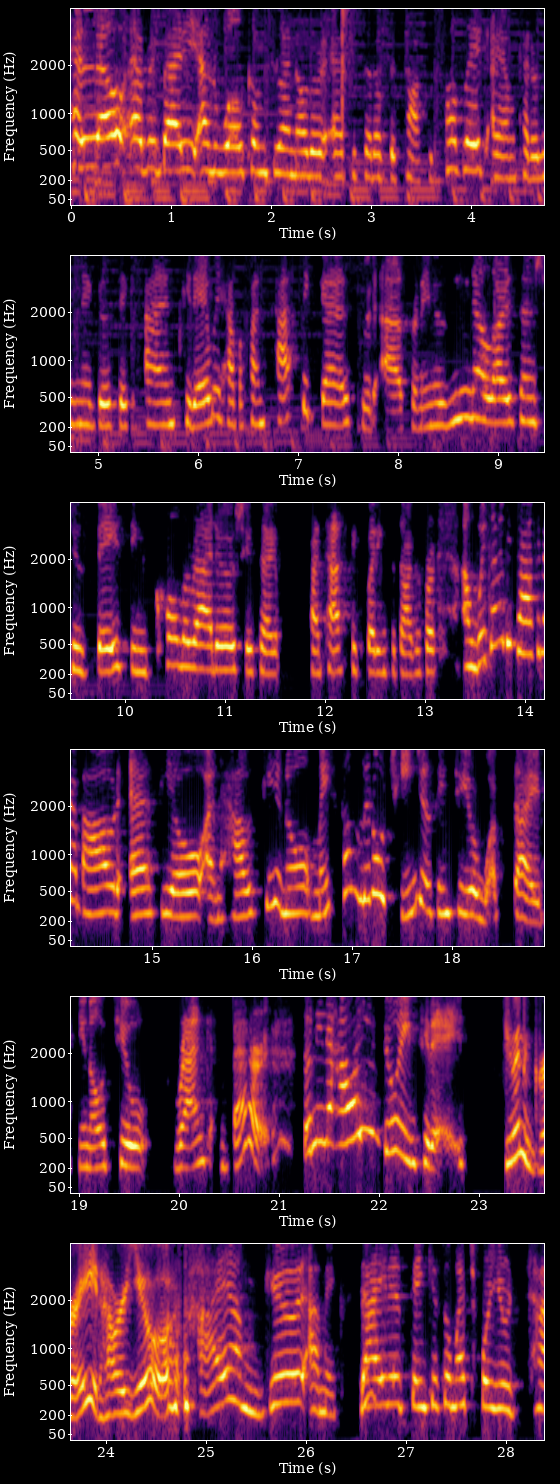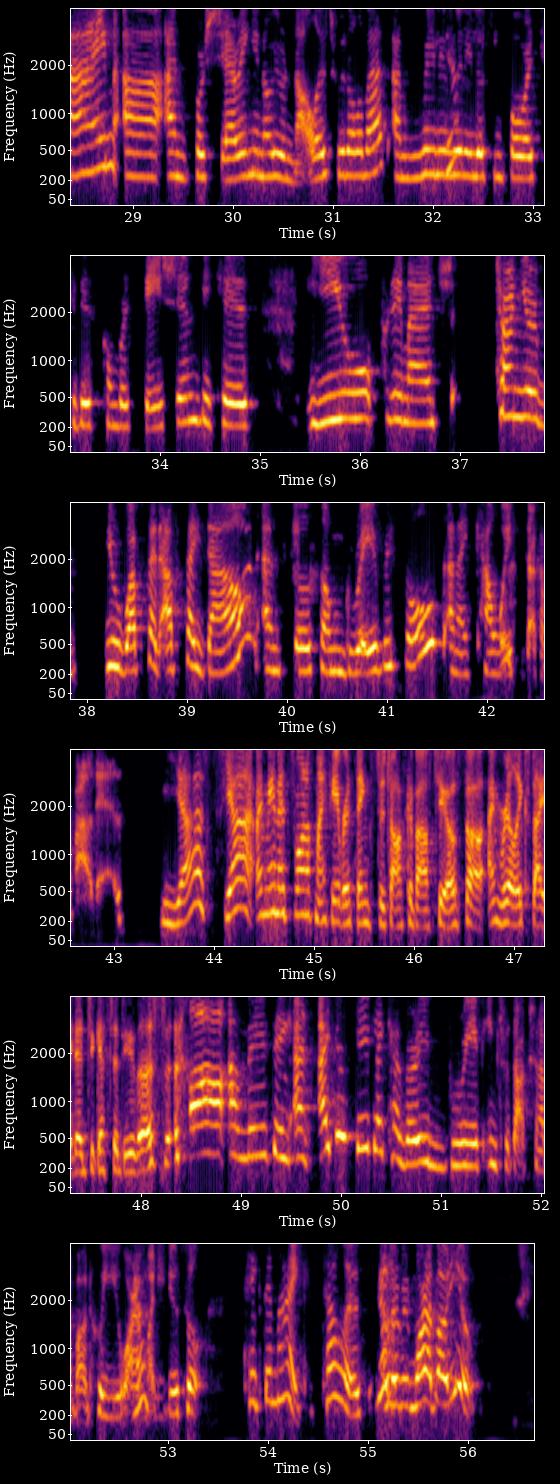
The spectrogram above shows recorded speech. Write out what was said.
Hello, everybody, and welcome to another episode of the Tog Republic. I am Carolina Guzik, and today we have a fantastic guest with us. Her name is Nina Larson. She's based in Colorado. She's a fantastic wedding photographer, and we're going to be talking about SEO and how to, you know, make some little changes into your website, you know, to rank better. So, Nina, how are you doing today? Doing great. How are you? I am good. I'm excited. Thank you so much for your time uh, and for sharing, you know, your knowledge with all of us. I'm really, yeah. really looking forward to this conversation because you pretty much turn your your website upside down and saw some great results. And I can't wait to talk about this. Yes, yeah. I mean, it's one of my favorite things to talk about too. So I'm really excited to get to do this. Oh, amazing. And I just gave like a very brief introduction about who you are yeah. and what you do. So take the mic. Tell us yeah. a little bit more about you.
